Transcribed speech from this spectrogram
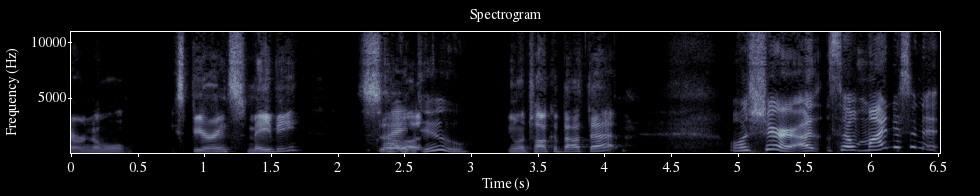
paranormal experience, maybe. So I uh, do. You want to talk about that? Well, sure. Uh, so mine isn't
